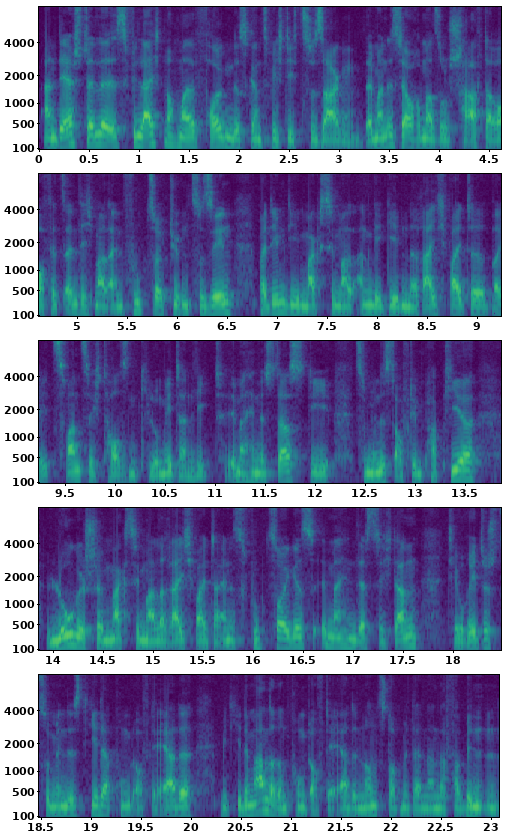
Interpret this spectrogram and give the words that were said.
An der Stelle ist vielleicht noch mal Folgendes ganz wichtig zu sagen, denn man ist ja auch immer so scharf darauf, jetzt endlich mal einen Flugzeugtypen zu sehen, bei dem die maximal angegebene Reichweite bei 20.000 Kilometern liegt. Immerhin ist das die zumindest auf dem Papier logische maximale Reichweite eines Flugzeuges. Immerhin lässt sich dann, theoretisch zumindest, jeder Punkt auf der Erde mit jedem anderen Punkt auf der Erde nonstop miteinander verbinden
